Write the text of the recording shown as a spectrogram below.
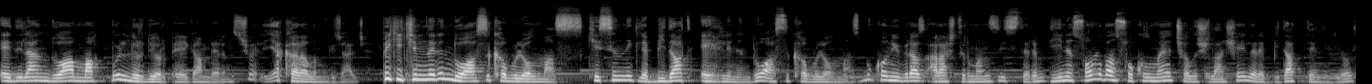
edilen dua makbuldür diyor peygamberimiz. Şöyle yakaralım güzelce. Peki kimlerin duası kabul olmaz? Kesinlikle bidat ehlinin duası kabul olmaz. Bu konuyu biraz araştırmanızı isterim. Dine sonradan sokulmaya çalışılan şeylere bidat deniliyor.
